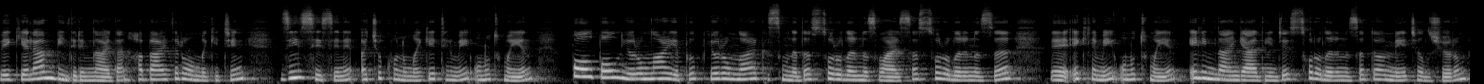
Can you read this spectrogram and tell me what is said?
ve gelen bildirimlerden haberdar olmak için zil sesini açık konuma getirmeyi unutmayın. Bol bol yorumlar yapıp yorumlar kısmına da sorularınız varsa sorularınızı e, eklemeyi unutmayın. Elimden geldiğince sorularınıza dönmeye çalışıyorum.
